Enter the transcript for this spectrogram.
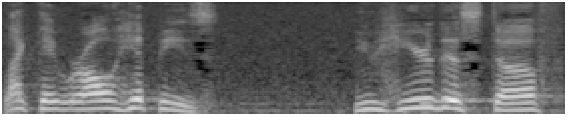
like they were all hippies. You hear this stuff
